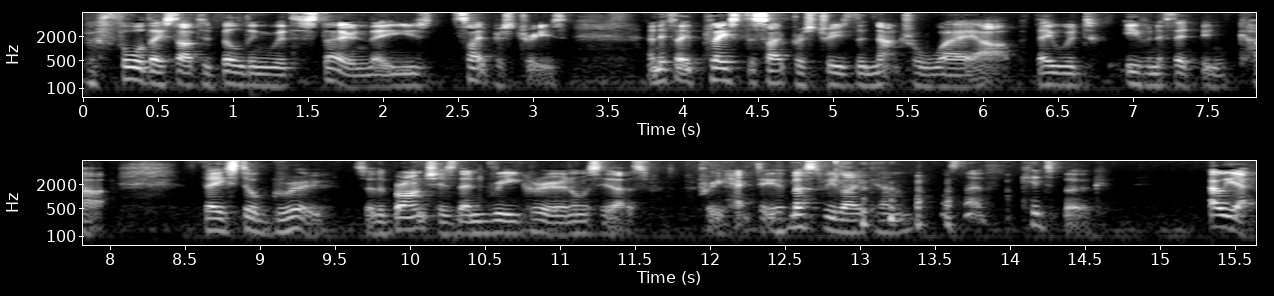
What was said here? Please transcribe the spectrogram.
before they started building with stone, they used cypress trees. And if they placed the cypress trees the natural way up, they would, even if they'd been cut, they still grew. So the branches then regrew, and obviously that's pretty hectic. It must be like, um, what's that kid's book? Oh, yeah,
